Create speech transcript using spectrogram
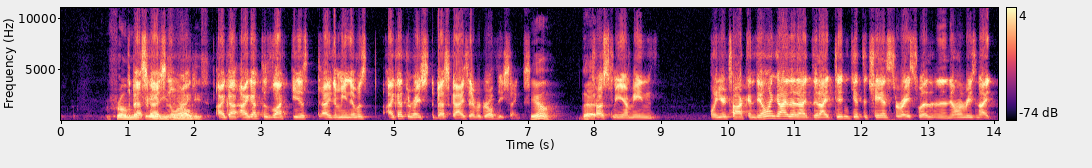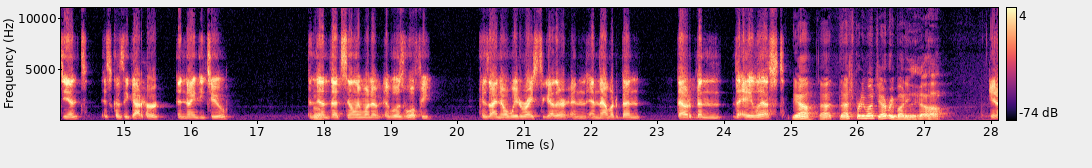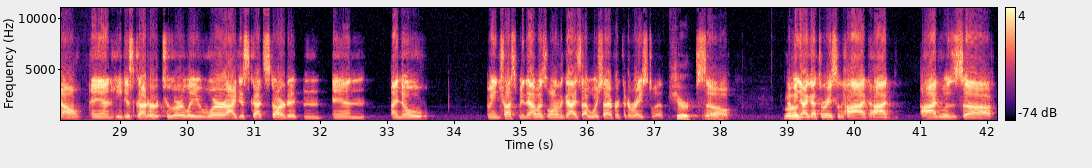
from The the, best guys 80s in the and world. 90s. I got I got the luckiest. I, I mean, it was I got to race the best guys ever drove these things. Yeah. That Trust me, I mean, when you're talking, the only guy that I that I didn't get the chance to race with, and then the only reason I didn't is because he got hurt in '92, and Oh. then that's the only one. It it was Wolfie, because I know we'd raced together, and and that would have been that would have been the A list, Yeah, that that's pretty much everybody. yeah, you know. And he just got hurt too early, where I just got started, and and I know. I mean, trust me, that was one of the guys I wish I ever could have raced with. Sure. So. Well, I mean, I got to race with Hod. Hod, Hod was uh,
